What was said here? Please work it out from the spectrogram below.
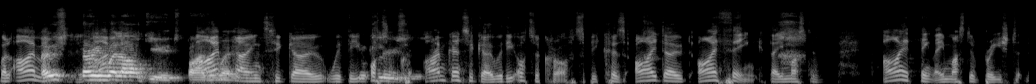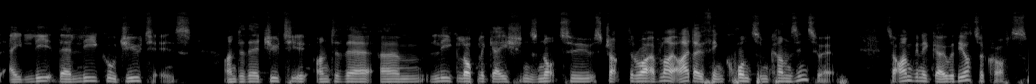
well, I'm That was actually, very I'm, well argued, by the I'm the way. going to go with the Otter, Conclusion. I'm going to go with the Ottercrofts because I don't. I think they must have. I think they must have breached a le- their legal duties under their duty under their um, legal obligations not to obstruct the right of light. I don't think quantum comes into it. So I'm going to go with the Ottercrofts.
